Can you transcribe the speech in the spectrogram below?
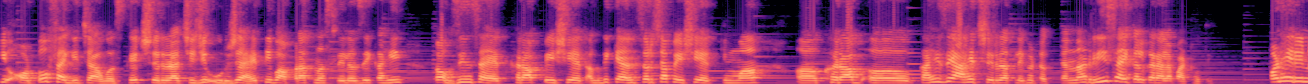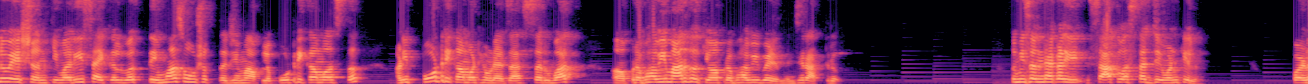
की ऑटोफॅगीच्या अवस्थेत शरीराची जी ऊर्जा आहे ती वापरात नसलेलं जे काही टॉक्झिन्स आहेत खराब पेशी आहेत अगदी कॅन्सरच्या पेशी आहेत किंवा खराब काही जे आहेत शरीरातले घटक त्यांना रिसायकल करायला पाठवते. पण हे रिनोव्हेशन किंवा रिसायकल वर्क तेव्हाच होऊ शकतं जेव्हा आपलं पोट रिकामं असतं आणि पोट रिकामं ठेवण्याचा सर्वात प्रभावी मार्ग किंवा प्रभावी वेळ म्हणजे रात्र. तुम्ही संध्याकाळी सात वाजता जेवण केलं. पण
